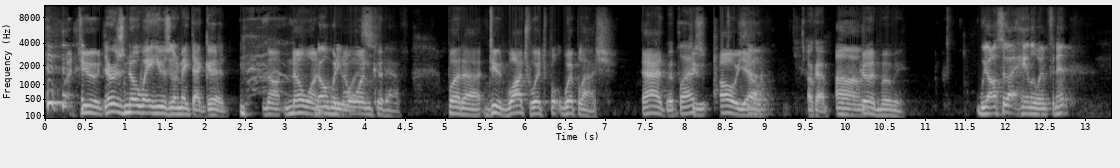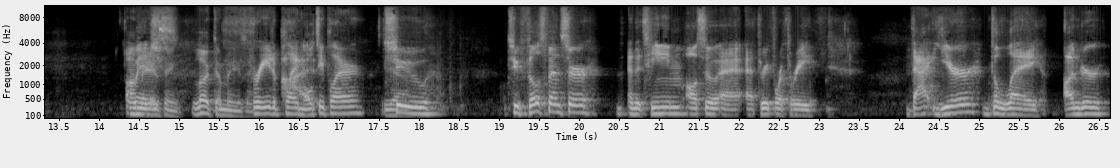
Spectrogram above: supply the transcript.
But dude, there was no way he was going to make that good. no, no one, Nobody no was. one could have. But uh, dude, watch Whip, Whiplash. That Whiplash? dude- oh yeah, So, Okay, um, good movie. We also got Halo Infinite. Amazing, looked amazing. free to play I- multiplayer. to to Phil Spencer and the team also at, at 343 that year delay under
